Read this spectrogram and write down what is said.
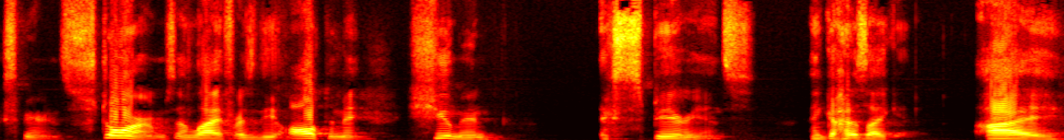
experience. Storms in life is the ultimate human experience. And God is like, I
